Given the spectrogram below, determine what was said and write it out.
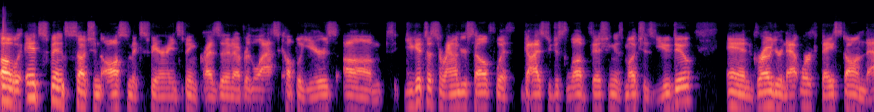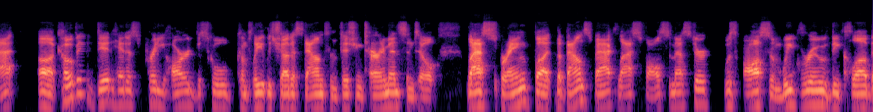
Oh, it's been such an awesome experience being president over the last couple years. Um, you get to surround yourself with guys who just love fishing as much as you do and grow your network based on that. Uh, COVID did hit us pretty hard. The school completely shut us down from fishing tournaments until last spring, but the bounce back last fall semester was awesome. We grew the club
